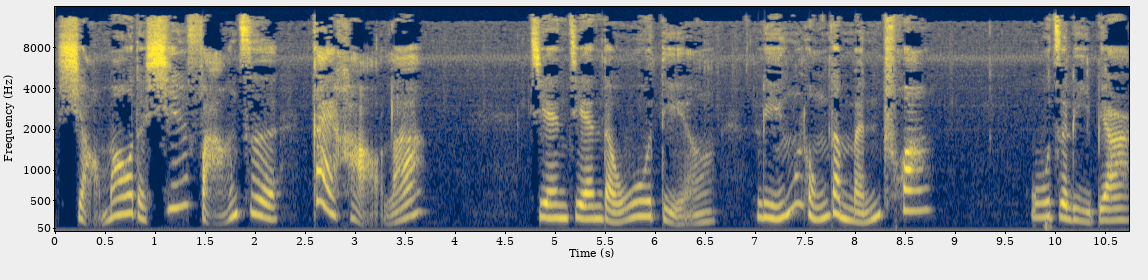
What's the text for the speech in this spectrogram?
小猫的新房子盖好了，尖尖的屋顶，玲珑的门窗，屋子里边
